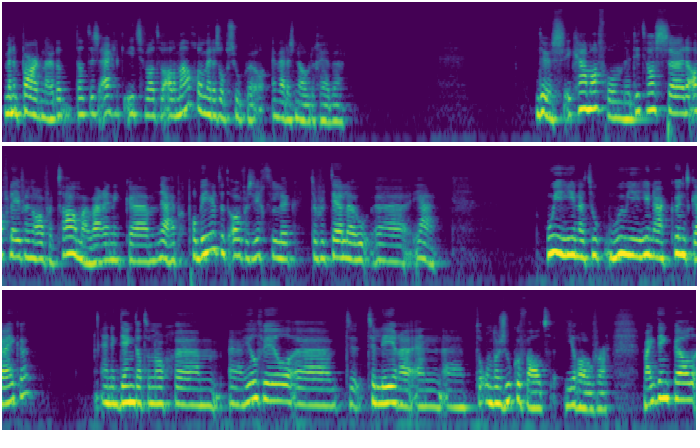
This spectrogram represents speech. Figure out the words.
met een partner. Dat, dat is eigenlijk iets wat we allemaal gewoon wel eens opzoeken en wel eens nodig hebben. Dus ik ga hem afronden. Dit was uh, de aflevering over trauma, waarin ik uh, ja, heb geprobeerd het overzichtelijk te vertellen uh, ja, hoe, je hier naartoe, hoe je hiernaar kunt kijken. En ik denk dat er nog um, heel veel te, te, leren en te onderzoeken valt hierover. Maar ik denk wel,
